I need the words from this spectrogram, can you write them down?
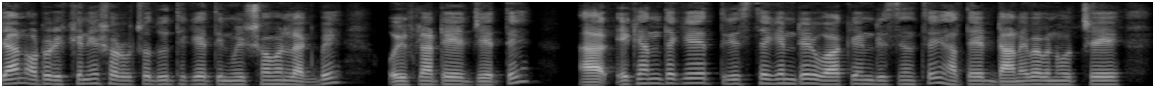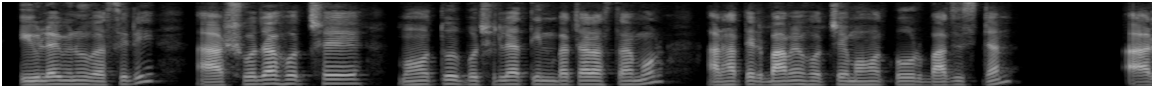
যান অটো রিক্সা নিয়ে সর্বোচ্চ দুই থেকে তিন মিনিট সময় লাগবে ওই ফ্ল্যাটে যেতে। আর এখান থেকে ত্রিশ সেকেন্ডের ওয়াক ইন ডিস্টেন্সে হাতের ডানে পাবেন হচ্ছে ইউলাম ইউনিভার্সিটি আর সোজা হচ্ছে মহৎপুর বছিলা তিন বা চার রাস্তার মোড় আর হাতের বামে হচ্ছে মহৎপুর বাস স্ট্যান্ড। আর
